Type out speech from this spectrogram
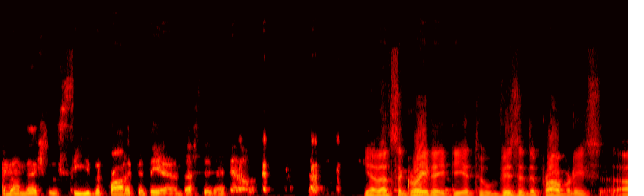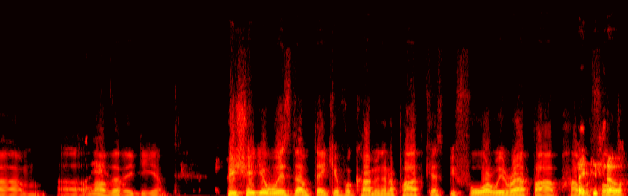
for them to actually see the product that they are invested in. Yeah, that's a great idea to visit the properties. Um, uh, love that idea. Appreciate your wisdom. Thank you for coming on a podcast. Before we wrap up, how Thank would folks so.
